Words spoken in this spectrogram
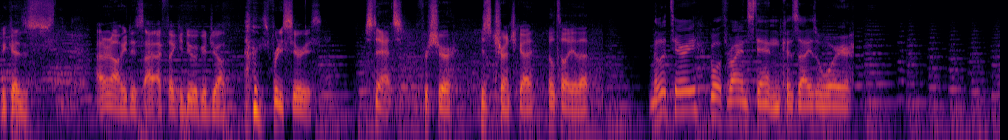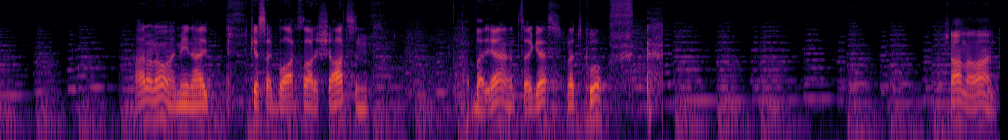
because I don't know. He just I, I feel like he'd do a good job. He's pretty serious. Stats for sure. He's a trench guy. He'll tell you that. Military, go with Ryan Stanton because uh, he's a warrior. I don't know. I mean, I guess I block a lot of shots, and but yeah, that's, I guess that's cool. Shawn Lalonde.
